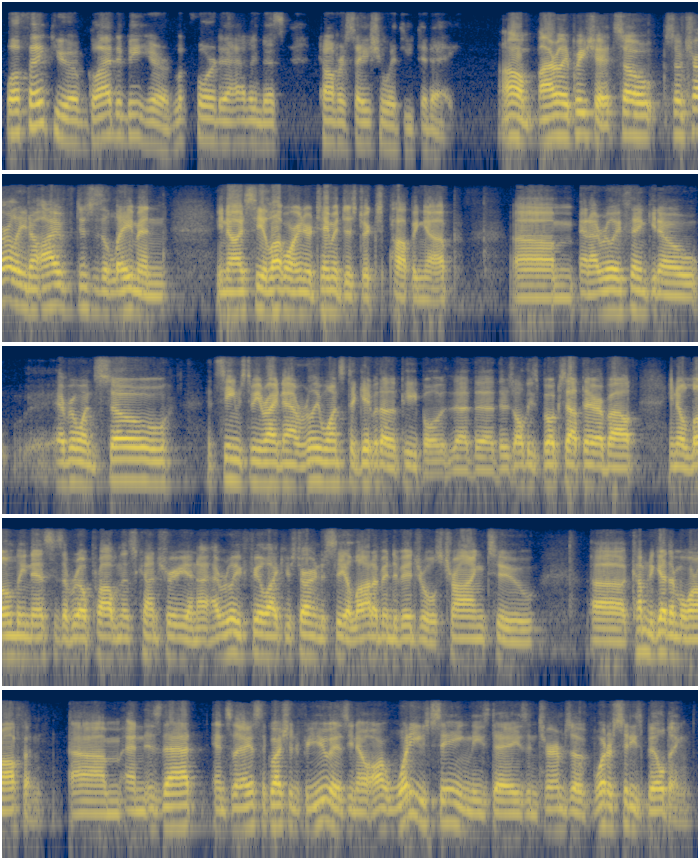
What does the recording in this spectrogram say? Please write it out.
Well, thank you. I'm glad to be here. Look forward to having this conversation with you today. Oh, I really appreciate it. So, so Charlie, you know, I've just as a layman, you know, I see a lot more entertainment districts popping up, um, and I really think, you know, everyone's so it seems to me right now really wants to get with other people. The, the, there's all these books out there about you know loneliness is a real problem in this country, and I, I really feel like you're starting to see a lot of individuals trying to uh, come together more often. Um, and is that and so I guess the question for you is you know are, what are you seeing these days in terms of what are cities building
